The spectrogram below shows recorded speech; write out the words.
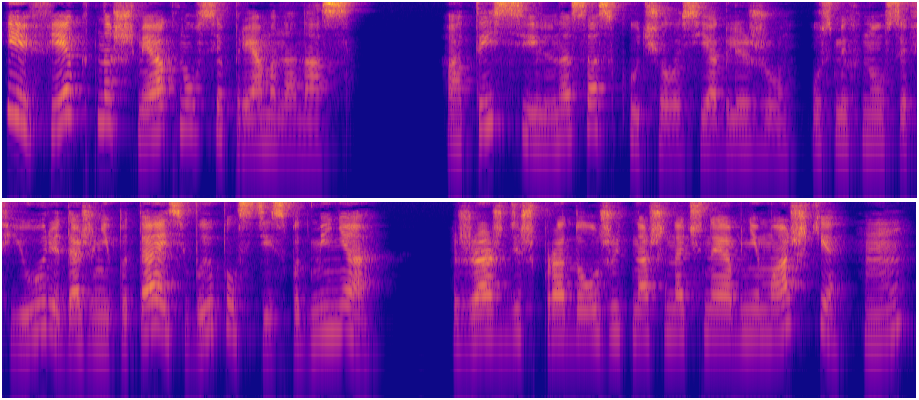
и эффектно шмякнулся прямо на нас. «А ты сильно соскучилась, я гляжу», — усмехнулся Фьюри, даже не пытаясь выползти из-под меня. «Жаждешь продолжить наши ночные обнимашки, м?»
